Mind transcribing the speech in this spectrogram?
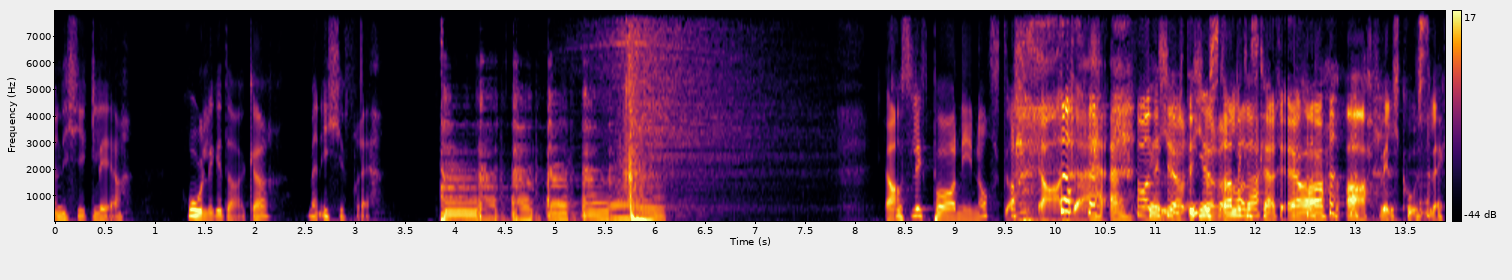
men ikke glede. Rolige dager, men ikke fred. Ja. Koselig på nynorsk, da. Ja, det er veldig nostalgisk her. Ja, ah, vilt koselig.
